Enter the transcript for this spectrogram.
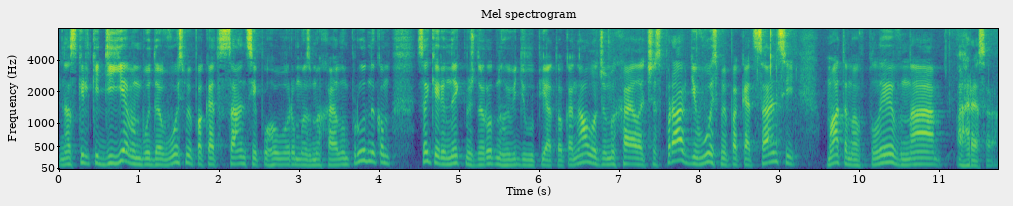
Наскільки дієвим буде восьмий пакет санкцій, поговоримо з Михайлом Прудником. Це керівник міжнародного відділу п'ятого каналу. Отже, Михайло, чи справді восьмий пакет санкцій матиме вплив на агресора?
